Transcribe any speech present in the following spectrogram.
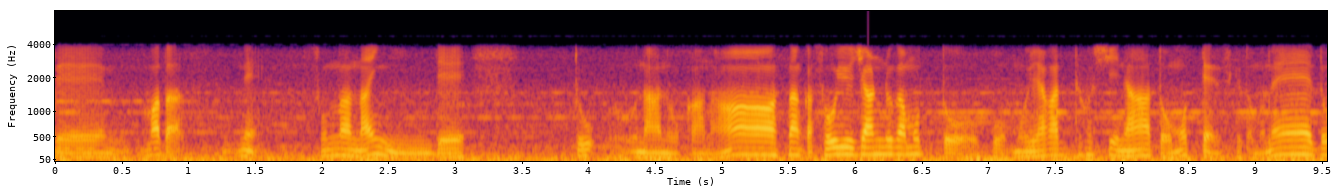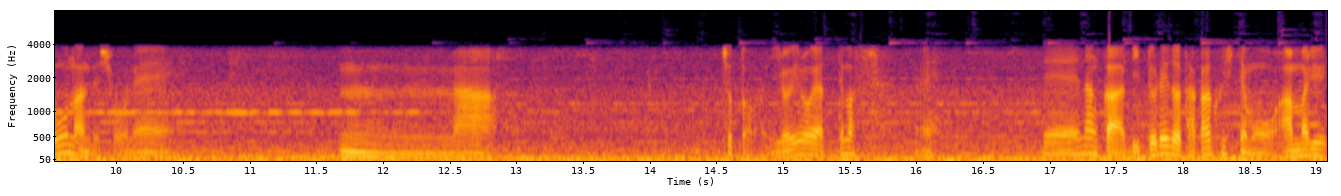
てまだね、そんなないんで、どうなのかな、なんかそういうジャンルがもっと盛り上がってほしいなと思ってるんですけどもね、どうなんでしょうね。うーん、まあ、ちょっといろいろやってます。ね、で、なんかビットレート高くしてもあんまり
